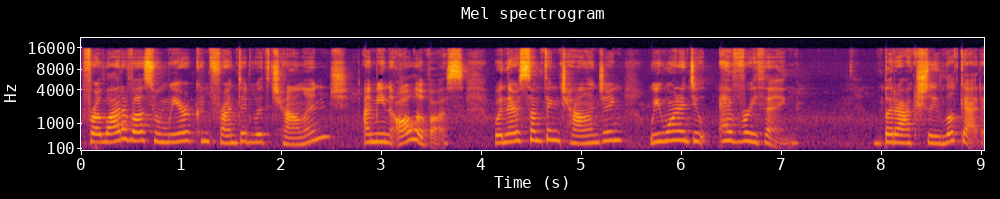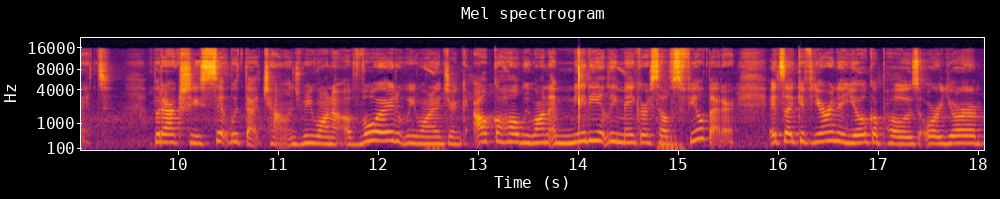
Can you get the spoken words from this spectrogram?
For a lot of us, when we are confronted with challenge, I mean, all of us, when there's something challenging, we want to do everything but actually look at it, but actually sit with that challenge. We want to avoid, we want to drink alcohol, we want to immediately make ourselves feel better. It's like if you're in a yoga pose or you're,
